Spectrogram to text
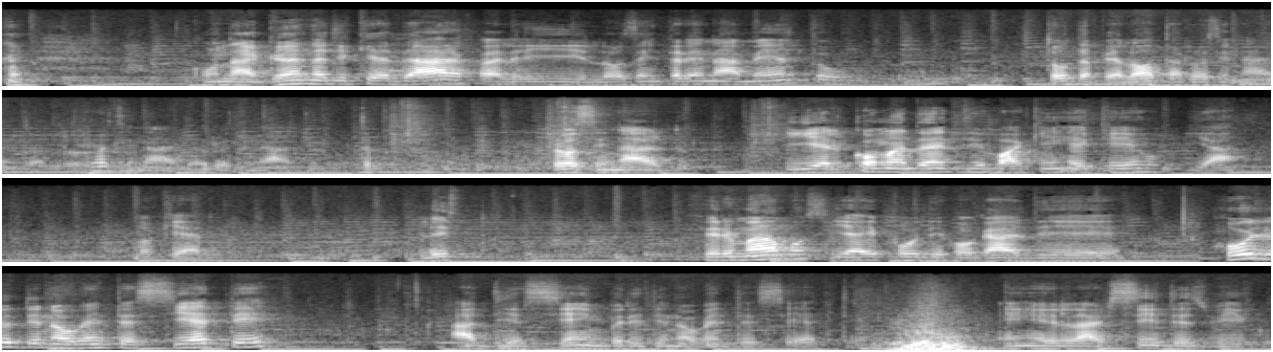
com a gana de quedar. Falei, los entrenamentos, toda pelota, Rosinardo, Rosinardo, Rosinardo, Rosinardo. E o comandante Joaquim Requeiro, já, lo quero. Listo. Firmamos e aí pude jogar de julho de 97 a dezembro de 97 em El Arcides Vigo.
